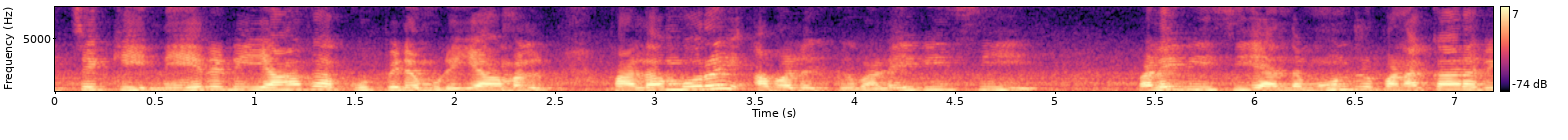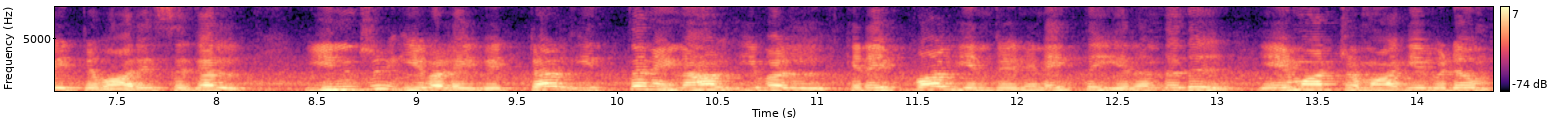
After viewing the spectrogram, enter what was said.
இச்சைக்கு நேரடியாக கூப்பிட முடியாமல் பலமுறை அவளுக்கு வலைவீசி வலை வீசிய அந்த மூன்று பணக்கார வீட்டு வாரிசுகள் இன்று இவளை விட்டால் இத்தனை நாள் இவள் கிடைப்பாள் என்று நினைத்து இருந்தது ஏமாற்றமாகிவிடும்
